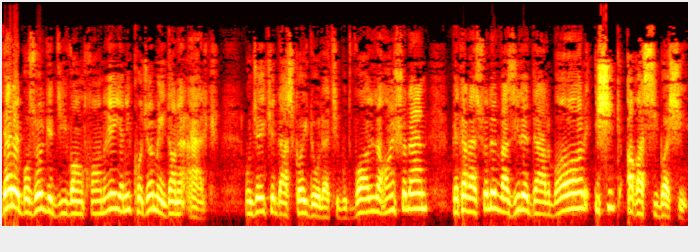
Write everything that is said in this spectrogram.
در بزرگ دیوانخانه یعنی کجا؟ میدان ارک. اونجایی که دستگاه دولتی بود. وارد آن شدن به توسط وزیر دربار ایشیک آقاسی باشی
